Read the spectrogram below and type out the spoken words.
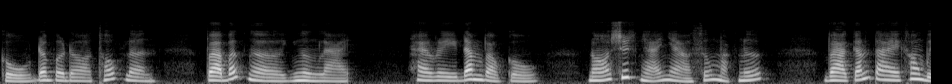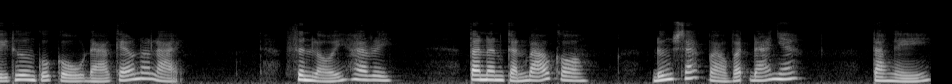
cụ dumbledore thốt lên và bất ngờ ngừng lại. Harry đâm vào cụ. Nó suýt ngã nhào xuống mặt nước và cánh tay không bị thương của cụ đã kéo nó lại xin lỗi, harry. Ta nên cảnh báo con. Đứng sát vào vách đá nhé. Ta nghĩ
